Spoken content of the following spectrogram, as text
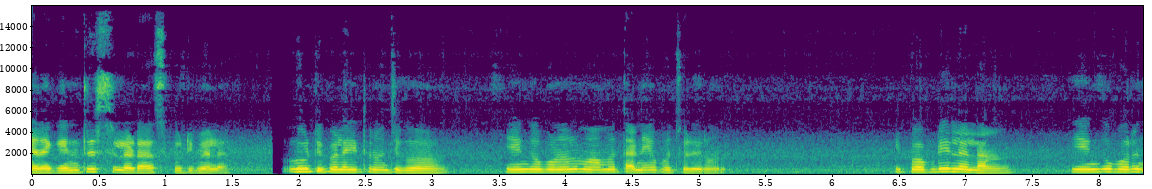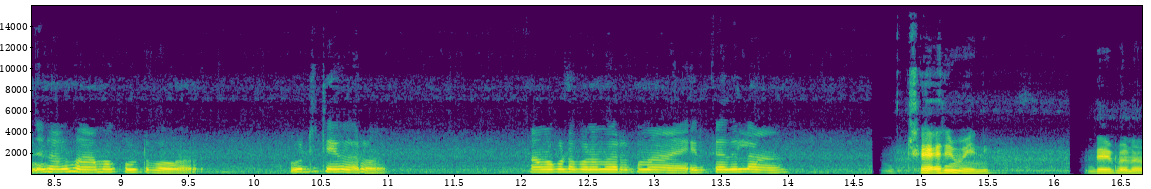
எனக்கு இன்ட்ரெஸ்ட் இல்லைடா ஸ்கூட்டி மேலே. ஸ்கூட்டி பழகிட்டேன்னு வச்சுக்கோ எங்கே போனாலும் மாமா தனியாக போய் சொல்லிடுவோம் இப்போ அப்படி இல்லைலாம் எங்கே போகிறேன்னு மாமா கூப்பிட்டு போவோம் கூட்டிகிட்டே வரும் மாமா கூட போன மாதிரி இருக்குமா? இருக்காதுல்லாம் சரி மைனி. பண்ணா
